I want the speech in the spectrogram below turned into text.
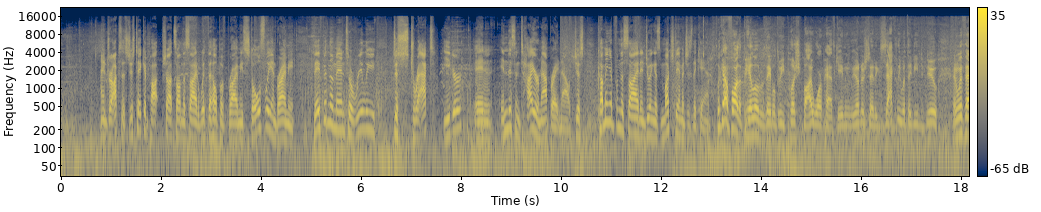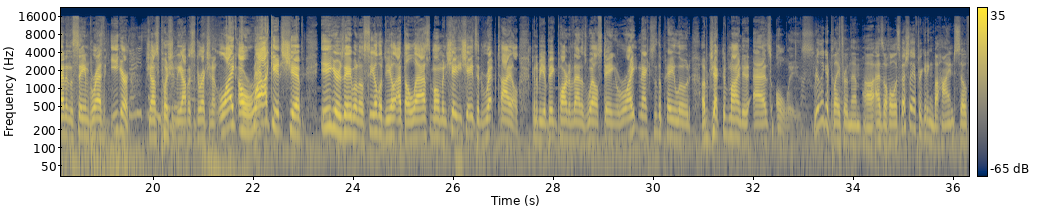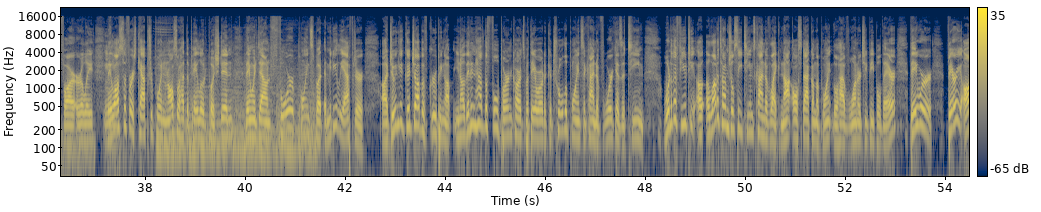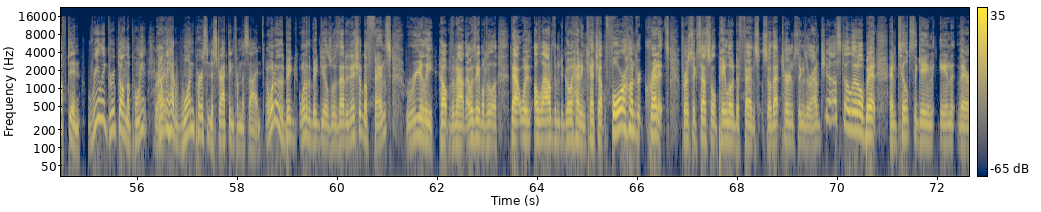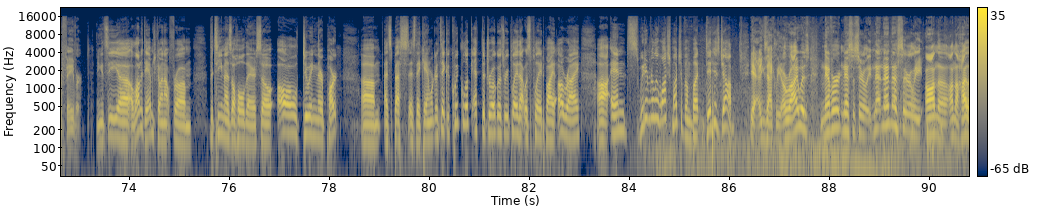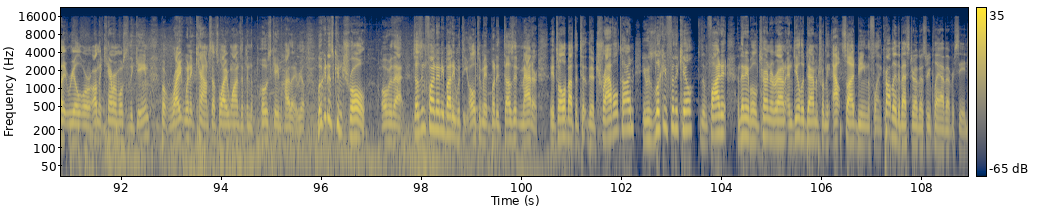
Androxus just taking pop shots on the side with the help of Brimey. Stolzey and Brimey, they've been the men to really distract Eager and mm -hmm. in this entire map right now. Just coming in from the side and doing as much damage as they can. Look how far the payload was able to be pushed by Warpath Gaming. They understood exactly what they need to do. And with that in the same breath, Eager just pushing the opposite direction. Like a rocket ship, Eager is able to seal the deal at the last moment. Shady Shades and Reptile going to be a big part of that as well, staying right next to the payload, objective-minded as always. Really good play from them uh, as a whole, especially after getting behind so far early. They mm -hmm. lost the first capture point and also had the payload pushed in. They went down four points, but immediately after, uh, doing a good job of grouping up. You know, they didn't have the full burn cards, but they were able to control the points and kind of work as a team. One of the few, te a, a lot of times you'll see teams kind of like not all stack on the point. They'll have one or two people there. They were very often really grouped on the point right. and only had one person distracting from the side. And one of the big one of the big deals was that initial defense really helped them out. That was able to that was allowed them to go ahead and catch up 400 credits for a successful payload defense. So that turns things around just a little bit and tilts the game in their favor. You can see uh, a lot of damage coming out from the team as a whole there. So all doing their part um, as best as they can. We're going to take a quick look at the Drogoz replay that was played by Awry, uh, and we didn't really watch much of him, but did his job. Yeah, exactly. Awry was never necessarily not, not necessarily on the on the highlight reel or on the camera most of the game, but right when it counts. That's why he winds up in the post game highlight reel. Look at his control over that. Doesn't find anybody with the ultimate, but it doesn't matter. It's all about the, the travel time. He was looking for the kill, doesn't find it, and then able to turn it around and deal the damage from the outside being the flank. Probably the best Drogoz replay I've ever seen.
